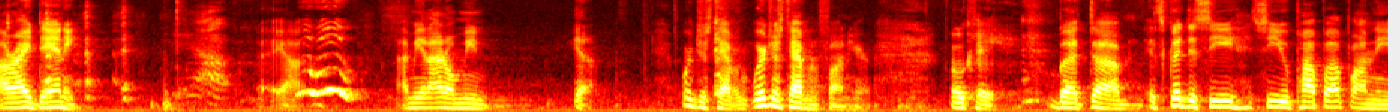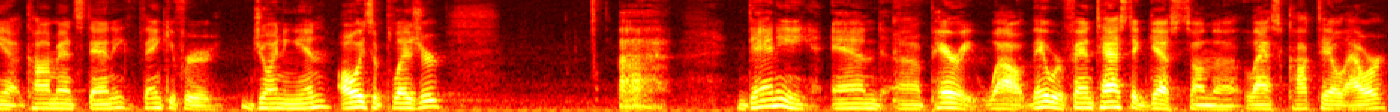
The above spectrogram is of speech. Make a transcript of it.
All right, Danny. Yeah. Woo hoo! I mean, I don't mean, yeah. We're just having we're just having fun here. Okay, but um, it's good to see see you pop up on the uh, comments, Danny. Thank you for joining in. Always a pleasure. Uh, Danny and uh, Perry, wow, they were fantastic guests on the last cocktail hour,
